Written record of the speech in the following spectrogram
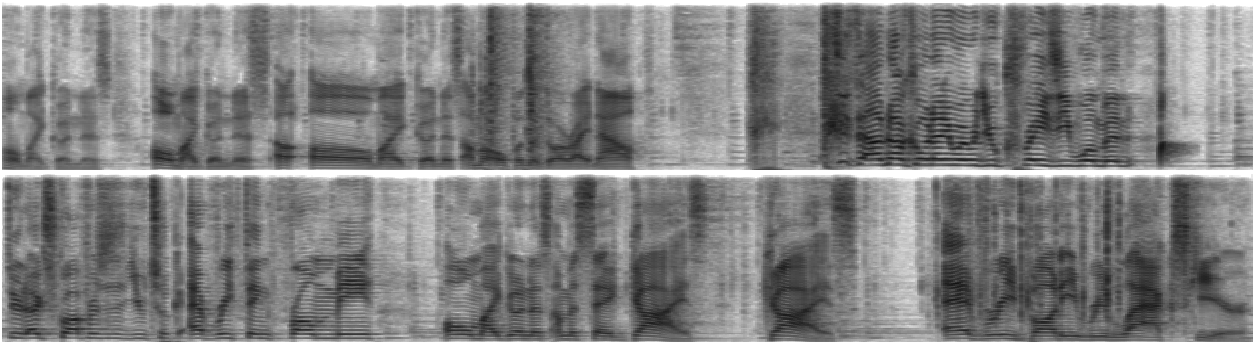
Oh my goodness. Oh my goodness. Uh, oh my goodness. I'm gonna open the door right now. she said, I'm not going anywhere with you crazy woman. Dude, X Crawford said, you took everything from me. Oh my goodness. I'm gonna say, guys, guys, everybody relax here.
